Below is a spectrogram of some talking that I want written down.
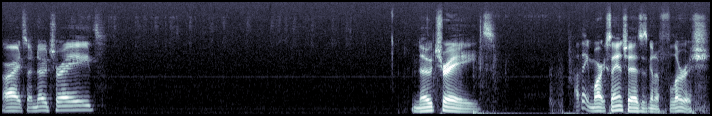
All right, so no trades. No trades. I think Mark Sanchez is going to flourish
